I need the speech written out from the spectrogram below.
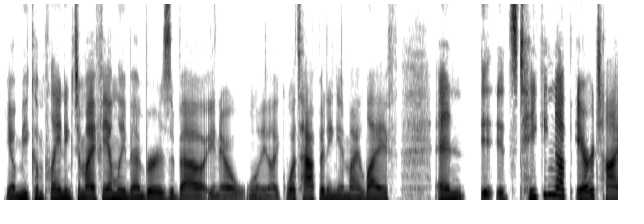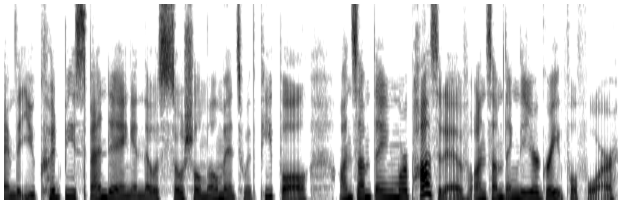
you know, me complaining to my family members about, you know, like what's happening in my life. And it, it's taking up airtime that you could be spending in those social moments with people on something more positive, on something that you're grateful for.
